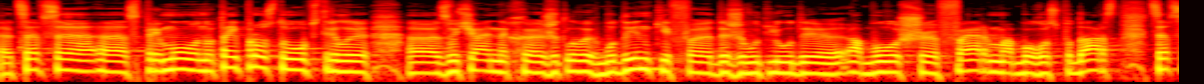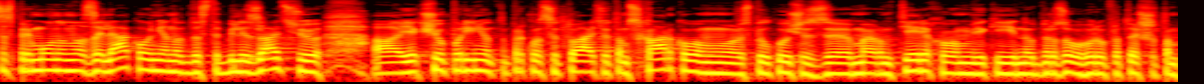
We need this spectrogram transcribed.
е, це все е, спрямовано. Та й просто обстріли е, звичайних е, житлових будинків, е, де живуть люди, або ж ферм, або господарств. Це все спрямовано на залякування, на дестабілізацію. Якщо порівнювати, наприклад, ситуацію там з Харковом, е, спілкуючись з мером Тереховим, який неодноразово говорив про те, що там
